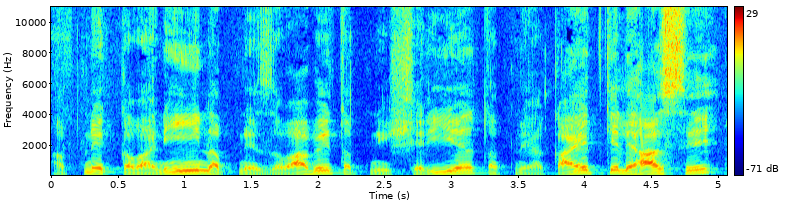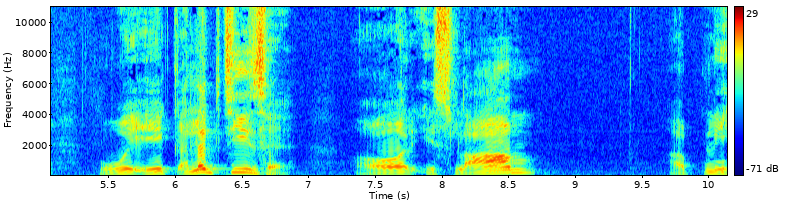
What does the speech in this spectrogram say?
اپنے قوانین، اپنے ضوابط، اپنی شریعت، اپنے عقائد کے لحاظ سے وہ ایک الگ چیز ہے۔ اور اسلام اپنی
